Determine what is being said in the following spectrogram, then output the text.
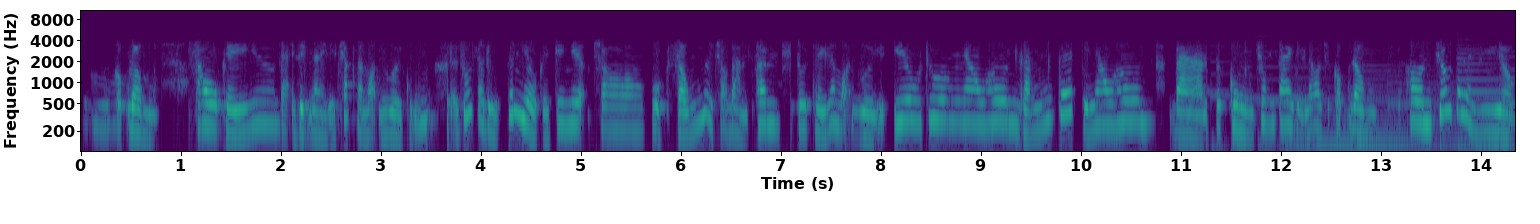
ừ, cộng đồng. Sau cái đại dịch này thì chắc là mọi người cũng đã rút ra được rất nhiều cái kinh nghiệm cho cuộc sống và cho bản thân. Tôi thấy là mọi người yêu thương nhau hơn, gắn kết với nhau hơn và cùng chung tay để lo cho cộng đồng hơn trước rất là nhiều.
